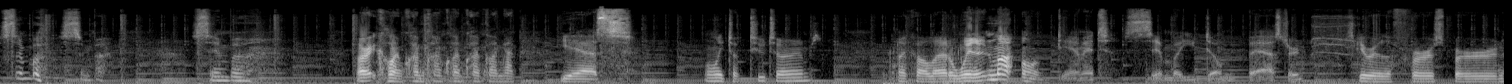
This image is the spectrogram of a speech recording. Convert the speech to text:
Simba, Simba, Simba. Alright, climb, climb, climb, climb, climb, climb, climb. Yes. Only took two times. I call that a win in my- Oh, damn it. Simba, you dumb bastard. Get rid of the first bird.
